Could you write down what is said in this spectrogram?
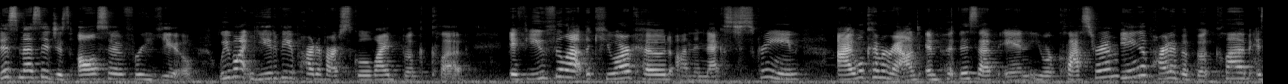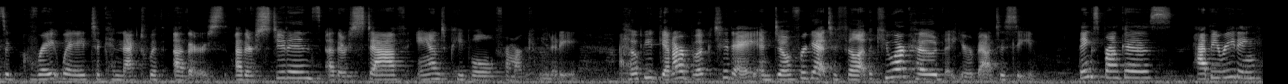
this message is also for you. We want you to be a part of our school-wide book club. If you fill out the QR code on the next screen, I will come around and put this up in your classroom. Being a part of a book club is a great way to connect with others, other students, other staff, and people from our community. I hope you get our book today and don't forget to fill out the QR code that you're about to see. Thanks Broncos, happy reading.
